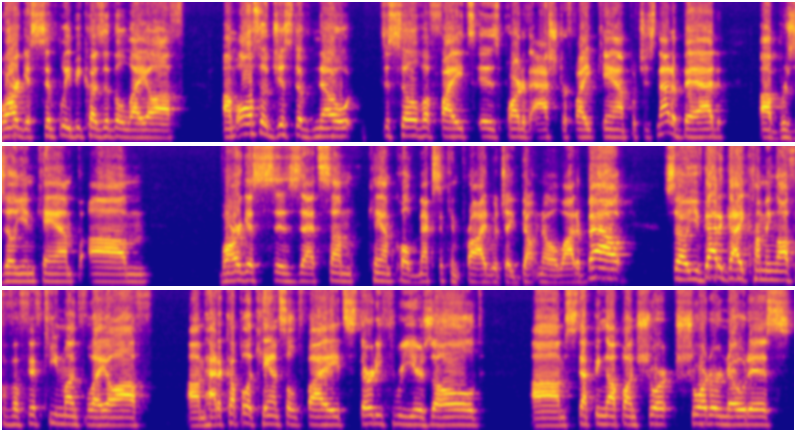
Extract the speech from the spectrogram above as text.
Vargas simply because of the layoff. Um, also, just of note, De Silva fights is part of Astra Fight Camp, which is not a bad uh, Brazilian camp. Um, Vargas is at some camp called Mexican Pride, which I don't know a lot about. So you've got a guy coming off of a 15 month layoff, um, had a couple of canceled fights, 33 years old, um, stepping up on short shorter notice.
